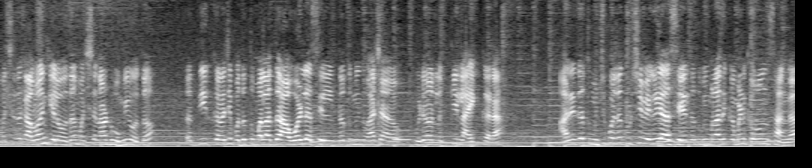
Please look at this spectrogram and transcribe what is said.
मच्छीचं कालवण केलं होतं. मच्छीचं नाव ढोमी होतं. तर ती करायची पद्धत तुम्हाला जर आवडली असेल तर तुम्ही माझ्या व्हिडिओवर नक्की लाईक करा. आणि जर तुमची पद्धत कुठची वेगळी असेल तर तुम्ही मला ते कमेंट करून सांगा.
